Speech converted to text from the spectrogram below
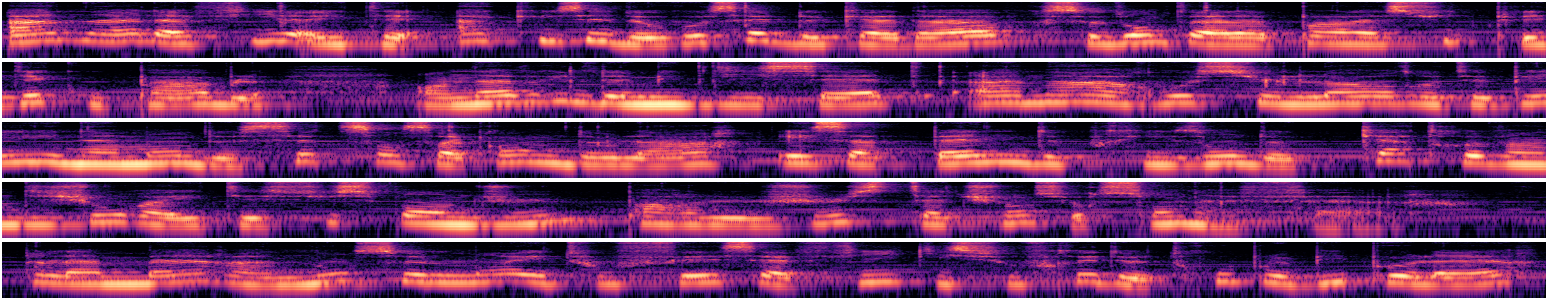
Anna, la fille, a été accusée de recel de cadavres, ce dont elle a par la suite plaidé coupable. En avril 2017, Anna a reçu l'ordre de payer une amende de 750 dollars et sa peine de prison de 90 jours a été suspendue par le juge statuant sur son affaire la mère a non seulement étouffé sa fille qui souffrait de troubles bipolaires,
